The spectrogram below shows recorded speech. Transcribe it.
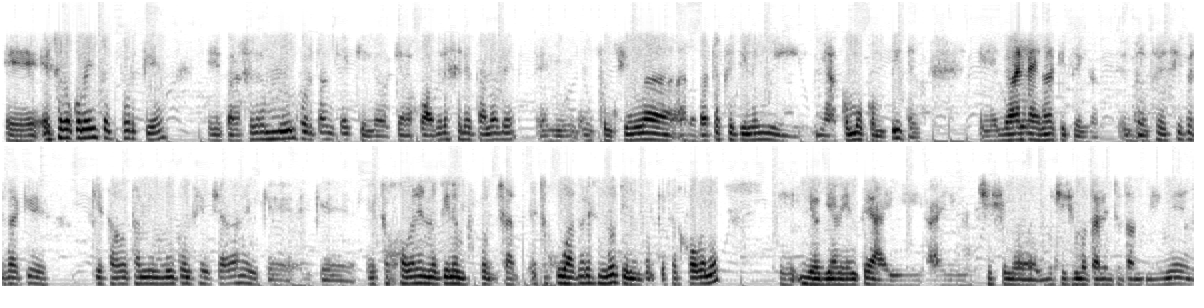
Eh, eso lo comento porque eh, para nosotros es muy importante que, lo, que a los jugadores se les valore en, en función a, los datos que tienen y, a cómo compiten, eh, no a la edad que tengan. Entonces sí es verdad que, que estamos también muy concienciados en que, que estos jóvenes no tienen, o sea, estos jugadores no tienen por qué ser jóvenes eh, y obviamente hay, hay muchísimo, muchísimo talento también en,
